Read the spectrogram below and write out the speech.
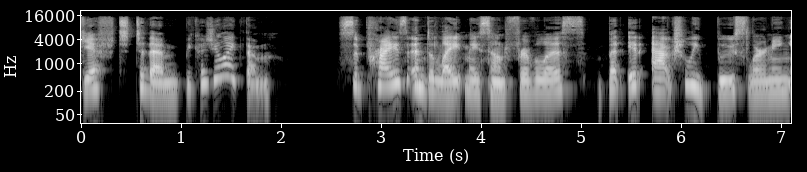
gift to them because you like them. Surprise and delight may sound frivolous, but it actually boosts learning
